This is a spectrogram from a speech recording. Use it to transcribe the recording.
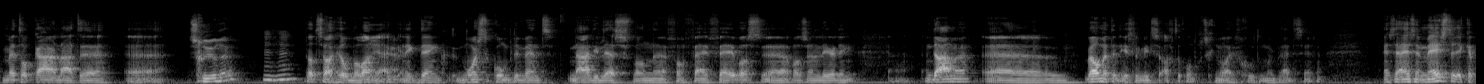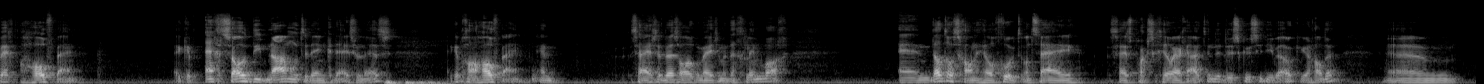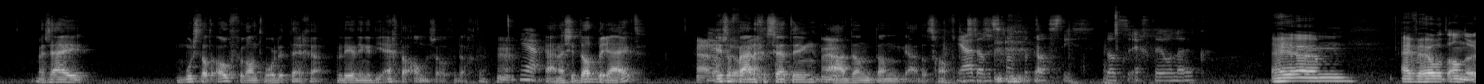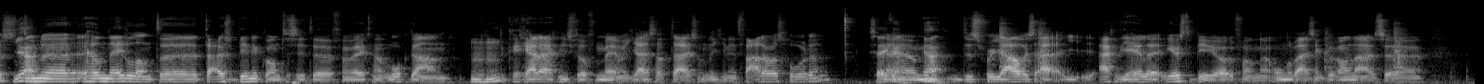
met elkaar laten eh, schuren, Mhm. dat is wel heel belangrijk. Ja. En ik denk het mooiste compliment na die les van, eh, van 5V was, eh, was een leerling, eh, een dame, eh, wel met een islamitische achtergrond, misschien wel even goed om erbij te zeggen. En zij zei, meester, ik heb echt hoofdpijn. Ik heb echt zo diep na moeten denken deze les. Ik heb gewoon hoofdpijn. En zei ze best wel ook een beetje met een glimlach. En dat was gewoon heel goed, want zij, zij sprak zich heel erg uit in de discussie die we elke keer hadden. Ehm, maar zij moest dat ook verantwoorden tegen leerlingen die echt daar anders over dachten. ja. Ja, en als je dat bereikt, Ja, dat in is zo'n wel veilige setting, Ja. ja. dan, dan, ja, dat is gewoon ja, fantastisch. dat is gewoon fantastisch. Dat is echt heel leuk. Hey, ehm, even heel wat anders. Ja. Toen eh, heel Nederland eh, thuis binnenkwam te zitten vanwege een lockdown, toen kreeg jij er eigenlijk niet zoveel van mee, want jij zat thuis omdat je net vader was geworden. Zeker, Ehm, ja. Dus voor jou is ei- eigenlijk die hele eerste periode van eh, onderwijs en corona is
